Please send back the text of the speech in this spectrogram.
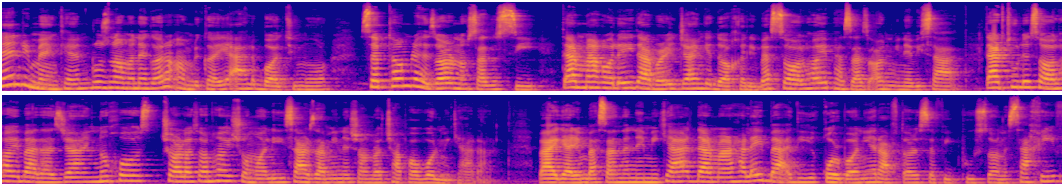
هنری منکن روزنامه‌نگار آمریکایی اهل بالتیمور سپتامبر 1930 در مقاله‌ای درباره جنگ داخلی و سالهای پس از آن می نویسد در طول سالهای بعد از جنگ نخست شارلاتانهای شمالی سرزمینشان را چپاول می کردند. و اگر این بسنده نمی‌کرد در مرحله بعدی قربانی رفتار سفید پوستان سخیف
